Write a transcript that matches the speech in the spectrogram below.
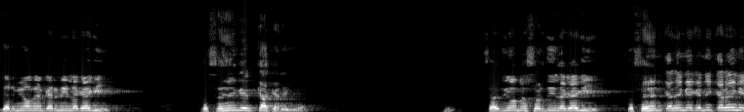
गर्मियों में गर्मी लगेगी तो सहेंगे, क्या करेंगे? सर्दियों में सर्दी लगेगी तो सहन करेंगे कि नहीं करेंगे?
